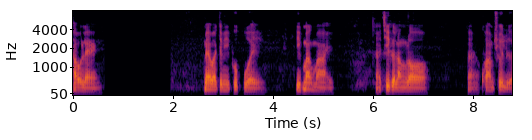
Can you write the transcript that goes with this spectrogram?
เอาแรง แม้ว่าจะมีผู้ป่วยอีกมากมายที่กำลังรอความช่วยเหลือ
